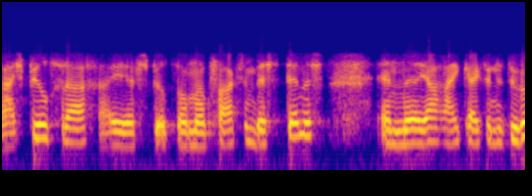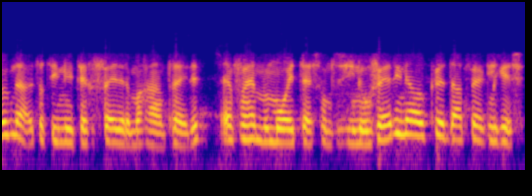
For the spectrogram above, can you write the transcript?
hij speelt graag. Hij speelt dan ook vaak zijn beste tennis. En ja, hij kijkt er natuurlijk ook naar uit dat hij nu tegen Federer mag aantreden. En voor hem een mooie test om te zien hoe ver hij nou ook uh, daadwerkelijk is.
